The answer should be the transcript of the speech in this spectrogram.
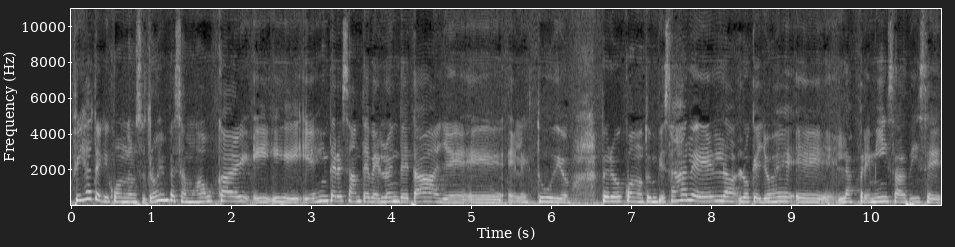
Fíjate que cuando nosotros empezamos a buscar, y, es interesante verlo en detalle, eh, el estudio, pero cuando tú empiezas a leer lo que ellos, las premisas, dice,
